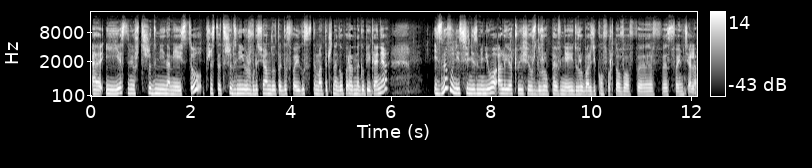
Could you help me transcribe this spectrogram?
E, I jestem już trzy dni na miejscu. Przez te trzy dni już wróciłam do tego swojego systematycznego porannego biegania. I znowu nic się nie zmieniło, ale ja czuję się już dużo pewniej, dużo bardziej komfortowo w, w swoim ciele.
